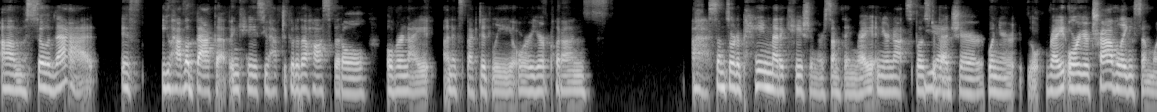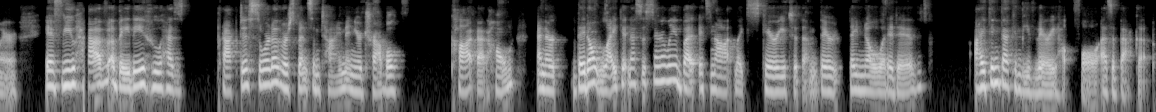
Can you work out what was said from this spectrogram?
um, so that if you have a backup in case you have to go to the hospital overnight unexpectedly or you're put on uh, some sort of pain medication or something, right? And you're not supposed yeah. to bed share when you're right, or you're traveling somewhere. If you have a baby who has practiced sort of or spent some time in your travel cot at home and they're they don't like it necessarily, but it's not like scary to them. They're they know what it is. I think that can be very helpful as a backup.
